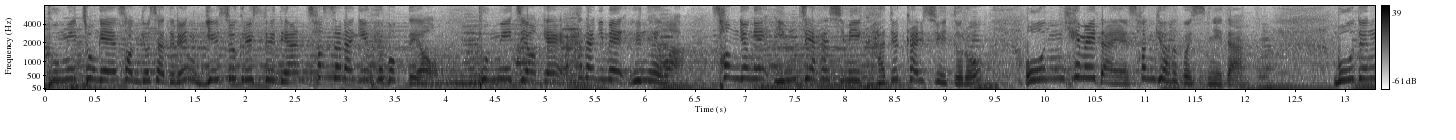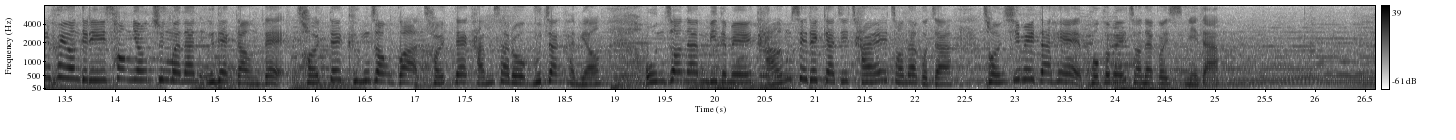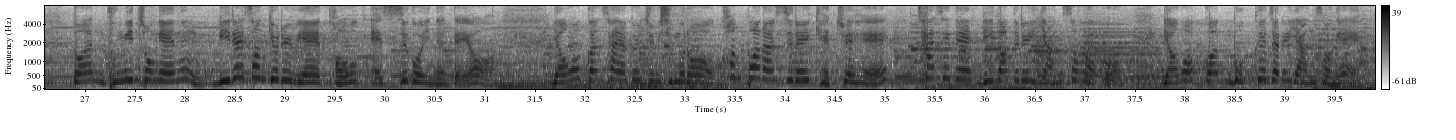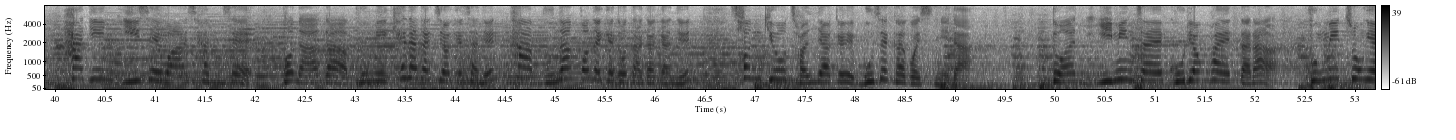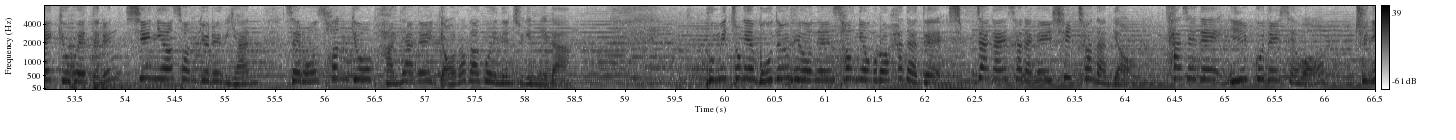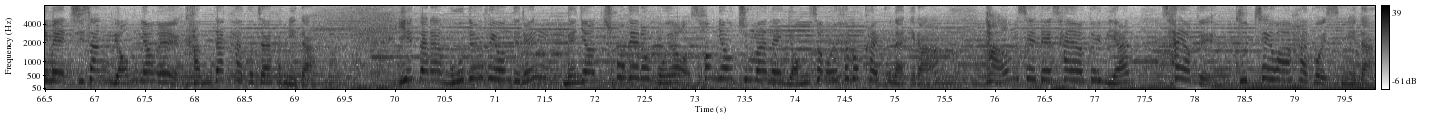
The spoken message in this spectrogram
북미 총회 선교사들은 예수 그리스도에 대한 첫사랑이 회복되어 북미 지역에 하나님의 은혜와 성령의 임재하심이 가득할 수 있도록 온 힘을 다해 선교하고 있습니다. 모든 회원들이 성령 충만한 은혜 가운데 절대 긍정과 절대 감사로 무장하며 온전한 믿음을 다음 세대까지 잘 전하고자 전심을 다해 복음을 전하고 있습니다. 또한 북미 총회는 미래 선교를 위해 더욱 애쓰고 있는데요. 영어권 사역을 중심으로 컨퍼런스를 개최해 차세대 리더들을 양성하고 영어권 목회자를 양성해 한인 2세와 3세, 더 나아가 북미 캐나다 지역에 사는 타 문화권에게도 다가가는 선교 전략을 모색하고 있습니다. 또한 이민자의 고령화에 따라 북미 총회 교회들은 시니어 선교를 위한 새로운 선교 방향을 열어가고 있는 중입니다. 북미 총회 모든 회원은 성령으로 하나 돼 십자가의 사랑을 실천하며 차세대 일꾼을 세워 주님의 지상 명령을 감당하고자 합니다. 이에 따라 모든 회원들은 매년 총회로 모여 성령 충만의 영성을 회복할 뿐 아니라 다음 세대 사역을 위한 사역을 구체화하고 있습니다.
